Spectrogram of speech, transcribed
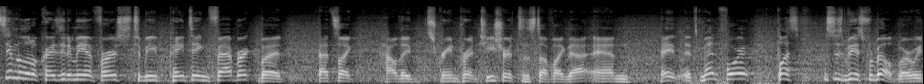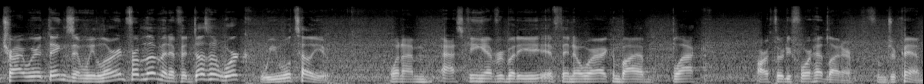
It seemed a little crazy to me at first to be painting fabric, but that's like how they screen print t-shirts and stuff like that. And hey, it's meant for it. Plus, this is BS for Build, where we try weird things and we learn from them. And if it doesn't work, we will tell you. When I'm asking everybody if they know where I can buy a black R34 headliner from Japan.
